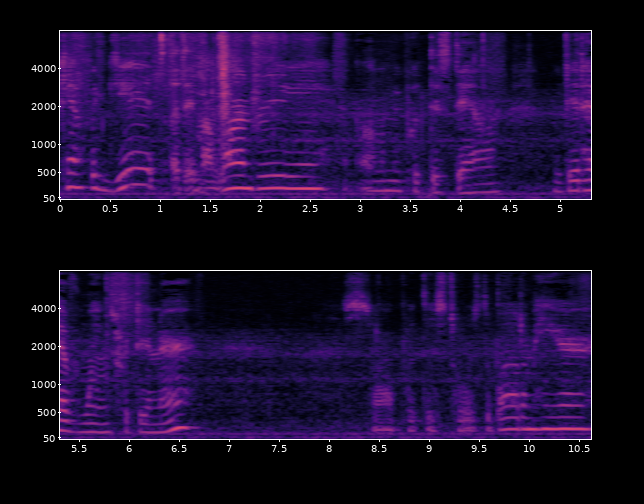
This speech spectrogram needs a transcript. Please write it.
can't forget, I did my laundry. oh, let me put this down. We did have wings for dinner. So I'll put this towards the bottom here.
